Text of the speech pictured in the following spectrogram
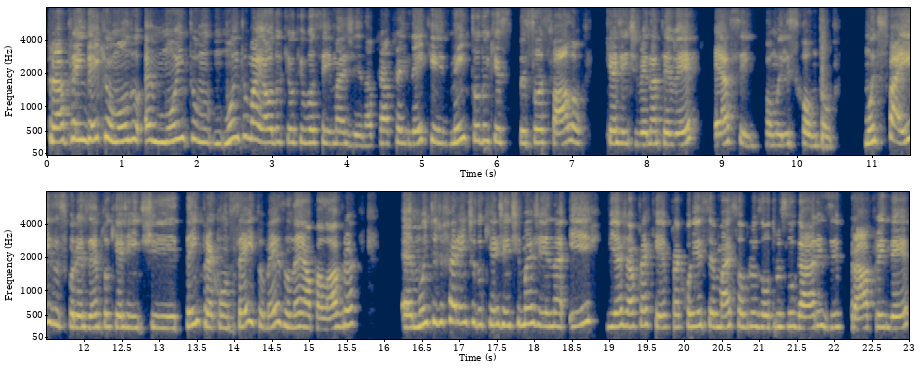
Para aprender que o mundo é muito, muito maior do que o que você imagina. Para aprender que nem tudo que as pessoas falam, que a gente vê na TV, é assim, como eles contam. Muitos países, por exemplo, que a gente tem preconceito mesmo, né? A palavra é muito diferente do que a gente imagina. E viajar para quê? Para conhecer mais sobre os outros lugares e para aprender,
